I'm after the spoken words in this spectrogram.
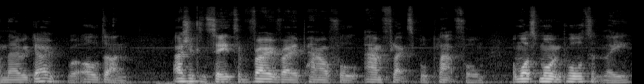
And there we go, we're all done. As you can see, it's a very, very powerful and flexible platform. And what's more importantly,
